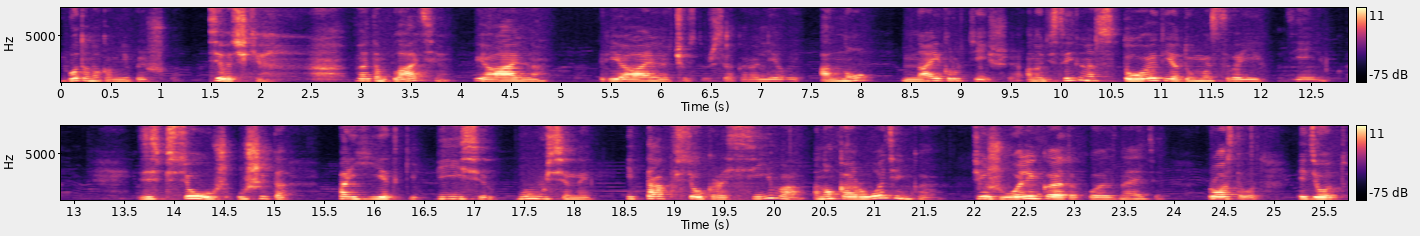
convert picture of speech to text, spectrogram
И вот оно ко мне пришло. Девочки, в этом платье реально, реально чувствуешь себя королевой. Оно наикрутейшее. Оно действительно стоит, я думаю, своих денег. Здесь все уж ушито пайетки, бисер, бусины. И так все красиво. Оно коротенькое, тяжеленькое такое, знаете. Просто вот идет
